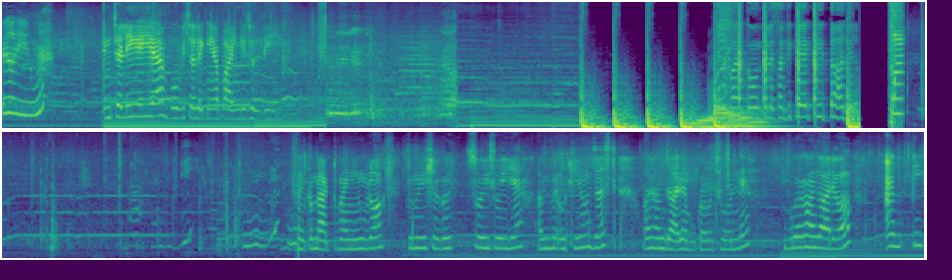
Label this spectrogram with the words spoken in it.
रही हूँ मैं। चली गई है वो भी चले गए आप आएँगे जल्दी। Welcome back to my new blog तो मेरी शक्ल सोई सोई है। अभी मैं उठी हूँ जस्ट और हम जा रहे हैं बुका को छोड़ने। बुका कहाँ जा रहे हो आप? एम पी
